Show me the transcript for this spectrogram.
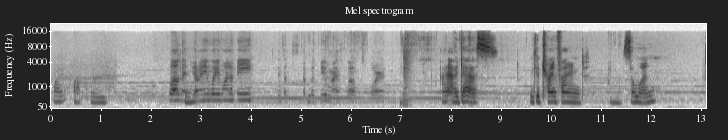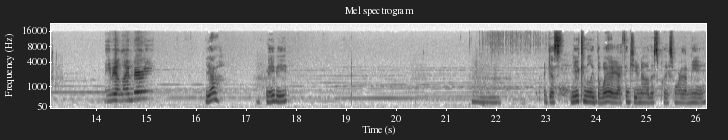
Quite awkward. Well then, do you have anywhere you want to be? Since I'm stuck with you, might as well explore. I, I guess we could try and find someone. Maybe a library? Yeah, maybe. Hmm. I guess you can lead the way. I think you know this place more than me.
